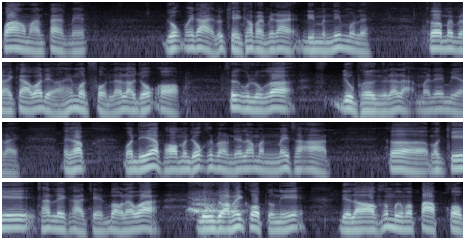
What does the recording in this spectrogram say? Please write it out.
กว้างประมาณ 8 เมตร ยกไม่ได้รถเข็นเข้าไปไม่ได้ ดินมันนิ่มหมดเลย ก็ไม่เป็นไรกล่าวว่าเดี๋ยวให้หมดฝนแล้วเรายกออก ซึ่งคุณลุงก็อยู่เพิงอยู่แล้วแหละไม่ได้มีอะไรนะครับ วันนี้พอมันยกขึ้นมาแบบนี้แล้วมันไม่สะอาด ก็เมื่อกี้ท่านเลขาเจนบอกแล้วว่าลุงยอมให้กบตรงนี้ เดี๋ยวเราเอาเครื่องมือมาปรับกบ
